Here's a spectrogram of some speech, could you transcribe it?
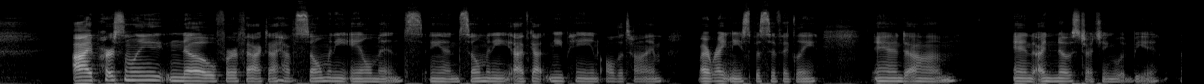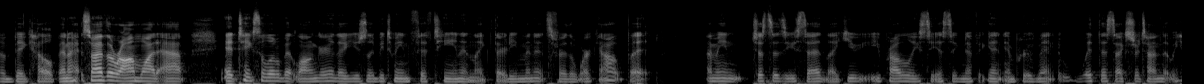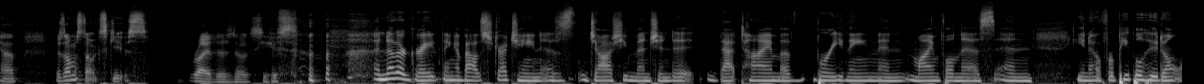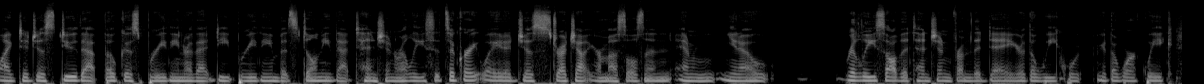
I personally know for a fact I have so many ailments and so many. I've got knee pain all the time, my right knee specifically, and um, and I know stretching would be a, big help. And I, so I have the ROMWOD app. It takes a little bit longer. They're usually between 15 and like 30 minutes for the workout, but I mean, just as you said, like you, you probably see a significant improvement with this extra time that we have. There's almost no excuse. Right, there's no excuse. Another great thing about stretching is, Josh, you mentioned it, that time of breathing and mindfulness. And, you know, for people who don't like to just do that focused breathing or that deep breathing, but still need that tension release, it's a great way to just stretch out your muscles and, and, you know, release all the tension from the day or the week or the work week.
